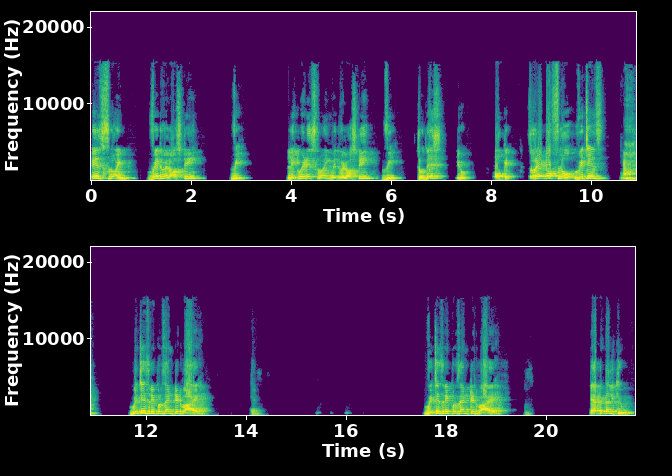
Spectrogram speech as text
is flowing with velocity V. Liquid is flowing with velocity V through this tube. Okay. So rate of flow which is which is represented by which is represented by capital Q.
